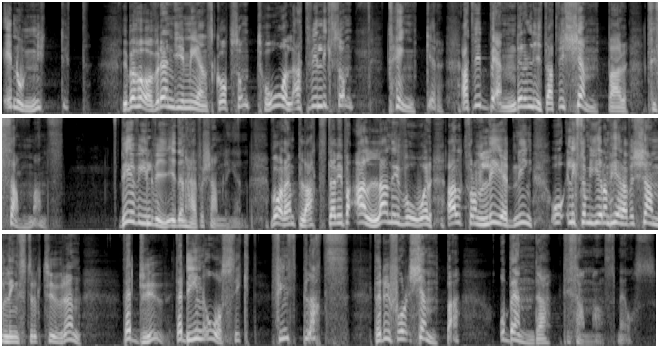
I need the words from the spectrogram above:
är nog nyttigt. Vi behöver en gemenskap som tål att vi liksom tänker, att vi bänder lite, att vi kämpar tillsammans. Det vill vi i den här församlingen. Vara en plats där vi på alla nivåer, allt från ledning och liksom genom hela församlingsstrukturen, där du, där din åsikt finns plats. Där du får kämpa och bända tillsammans med oss.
